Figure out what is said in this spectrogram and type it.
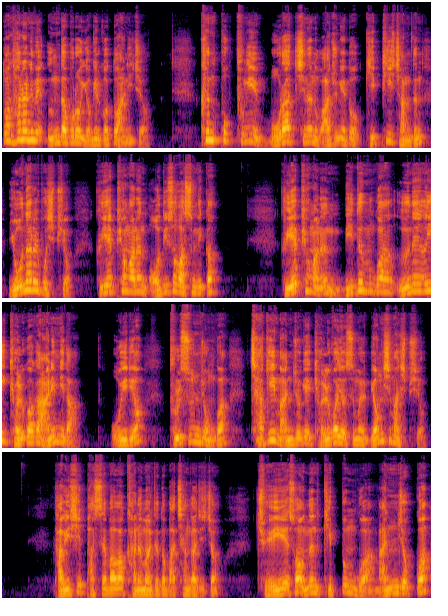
또한 하나님의 응답으로 여길 것도 아니죠. 큰 폭풍이 몰아치는 와중에도 깊이 잠든 요나를 보십시오. 그의 평안은 어디서 왔습니까? 그의 평안은 믿음과 은혜의 결과가 아닙니다. 오히려 불순종과 자기 만족의 결과였음을 명심하십시오. 다윗이 바세바와 가늠할 때도 마찬가지죠. 죄에서 얻는 기쁨과 만족과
